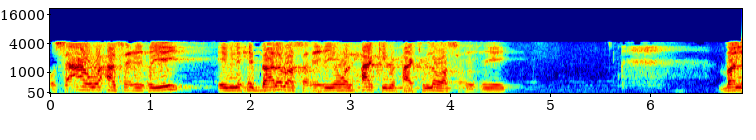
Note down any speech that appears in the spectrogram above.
Wasaxahu waxaa saxiixiyey ibni xibbaana baa saxiixiyey walxaakimu xaakimna waa saxiixiyey. Bal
